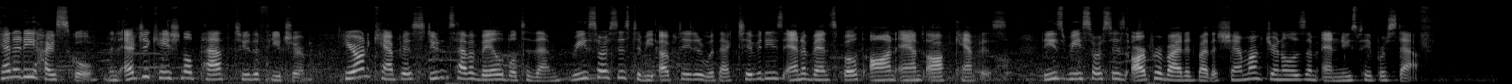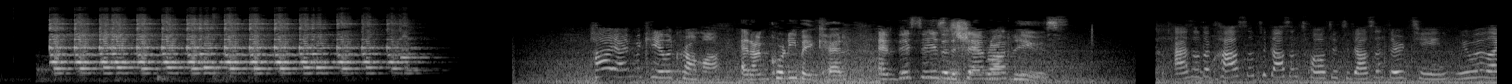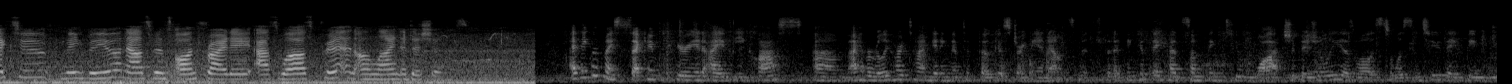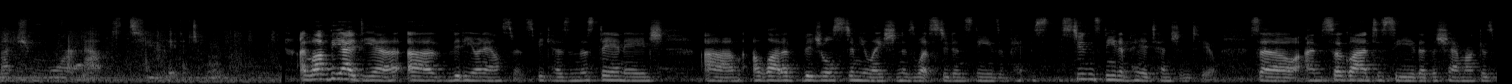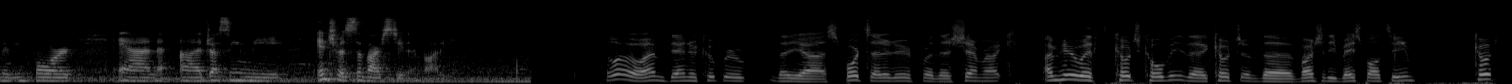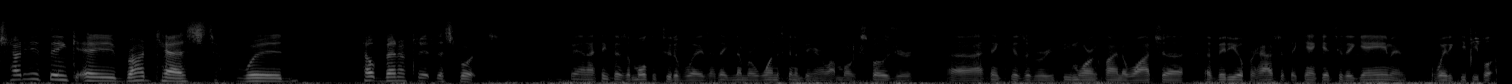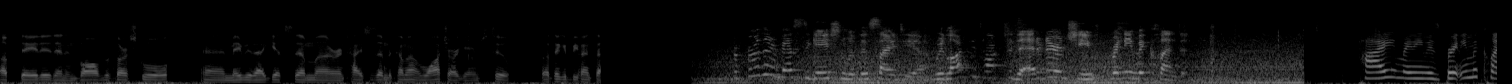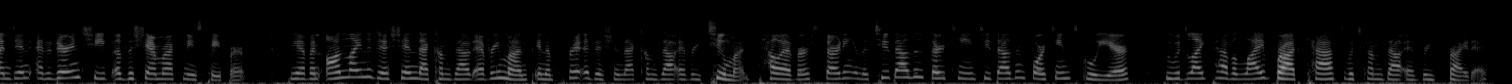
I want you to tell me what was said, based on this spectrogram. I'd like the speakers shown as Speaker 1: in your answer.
Speaker 1: Kennedy High School, an educational path to the future. Here on campus, students have available to them resources to be updated with activities and events both on and off campus. These resources are provided by the Shamrock Journalism and newspaper staff. Hi, I'm Mikayla Khramov,
Speaker 2: And I'm Courtney Bankhead.
Speaker 1: and this is the Shamrock News.
Speaker 3: As of the class of 2012 to 2013, we would like to make video announcements on Friday as well as print and online editions.
Speaker 4: I think with my second period IB class, um, I have a really hard time getting them to focus during the announcements. But I think if they had something to watch visually as well as to listen to, they'd be much more apt to pay attention.
Speaker 5: I love the idea of video announcements because in this day and age, um, a lot of visual stimulation is what students needs and pay, students need and pay attention to. So I'm so glad to see that the Shamrock is moving forward and uh, addressing the interests of our student body.
Speaker 6: Hello, I'm Daniel Cooper, the uh, sports editor for the Shamrock. I'm here with Coach Colby, the coach of the varsity baseball team. Coach, how do you think a broadcast would help benefit the sports?
Speaker 7: Man, I think there's a multitude of ways. I think number one is going to bring a lot more exposure. Uh, I think kids will be more inclined to watch a, a video perhaps if they can't get to the game and a way to keep people updated and involved with our school. And maybe that gets them uh, or entices them to come out and watch our games too. So I think it'd be fantastic.
Speaker 1: For further investigation with this idea, we'd like to talk to the editor-in-chief, Brittany McClendon.
Speaker 8: Hi, my name is Brittany McClendon, editor in chief of the Shamrock newspaper. We have an online edition that comes out every month and a print edition that comes out every two months. However, starting in the 2013 2014 school year, we would like to have a live broadcast which comes out every Friday.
